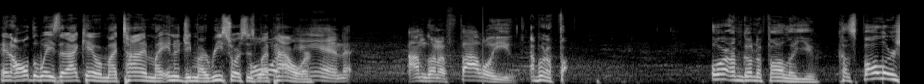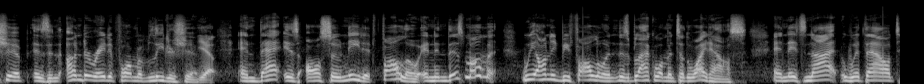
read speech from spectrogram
in all the ways that I can with my time, my energy, my resources, my Or, power. And I'm gonna follow you. I'm gonna, fo- or I'm gonna follow you. Because followership is an underrated form of leadership. Yep. And that is also needed. Follow. And in this moment, we all need to be following this black woman to the White House. And it's not without,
